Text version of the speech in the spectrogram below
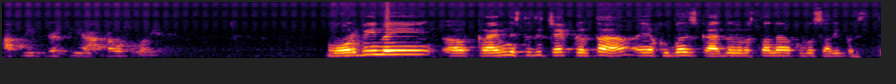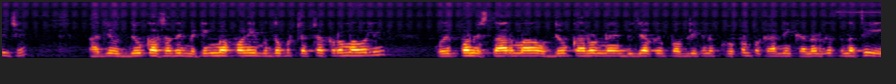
આપની દ્રષ્ટિએ આંકડાઓ શું આવ્યા મોરબીની ક્રાઇમની સ્થિતિ ચેક કરતાં અહીંયા ખૂબ જ કાયદો વ્યવસ્થાના ખૂબ જ સારી પરિસ્થિતિ છે. આજે ઉદ્યોગકાર સાથે મિટિંગમાં પણ એ મુદ્દો પર ચર્ચા કરવામાં આવેલી. કોઈ પણ વિસ્તારમાં ઉદ્યોગકારોને બીજા કોઈ પબ્લિકને કોઈ પણ પ્રકારની કનડગત નથી.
